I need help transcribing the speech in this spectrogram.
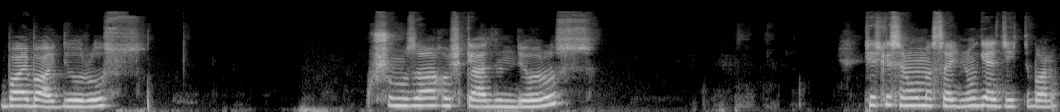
bay bay diyoruz. Kuşumuza hoş geldin diyoruz. Keşke sen olmasaydın. O gelecekti bana.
